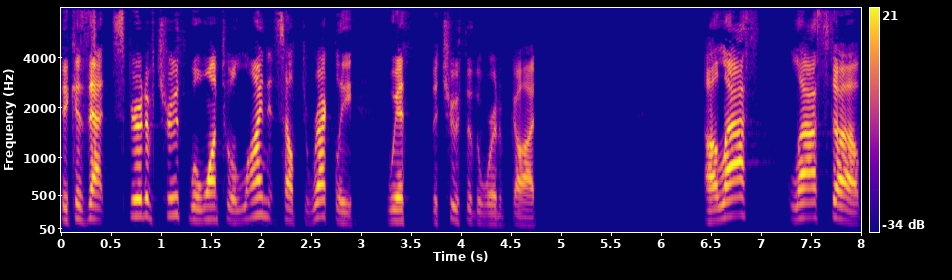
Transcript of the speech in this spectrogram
because that spirit of truth will want to align itself directly with the truth of the Word of God. Uh, last last uh,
